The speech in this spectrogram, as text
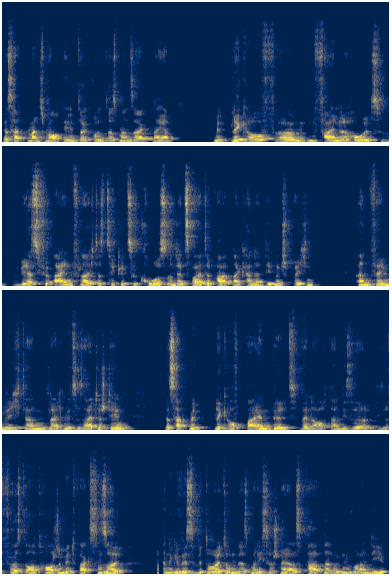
Das hat manchmal auch den Hintergrund, dass man sagt, naja, mit Blick auf ähm, ein Final Hold wäre es für einen vielleicht das Ticket zu groß und der zweite Partner kann dann dementsprechend anfänglich dann gleich mit zur Seite stehen. Das hat mit Blick auf Buy and Build, wenn auch dann diese, diese First-Out-Tranche mitwachsen soll, eine gewisse Bedeutung, dass man nicht so schnell als Partner irgendwo an die,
